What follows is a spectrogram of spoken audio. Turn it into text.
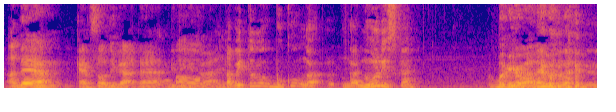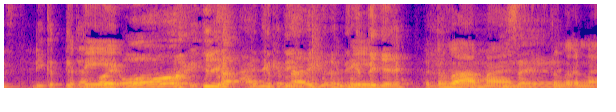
Ada yang cancel juga ada gitu-gitu Oh. aja. Tapi itu lu buku nggak nggak nulis kan? Bagaimana gue nggak nulis? Diketik kan? Ketik. Oh, iya. oh iya aja Diketik. kena. Diketik ya. Untung gua aman. Bisa ya? Untung gua kena,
